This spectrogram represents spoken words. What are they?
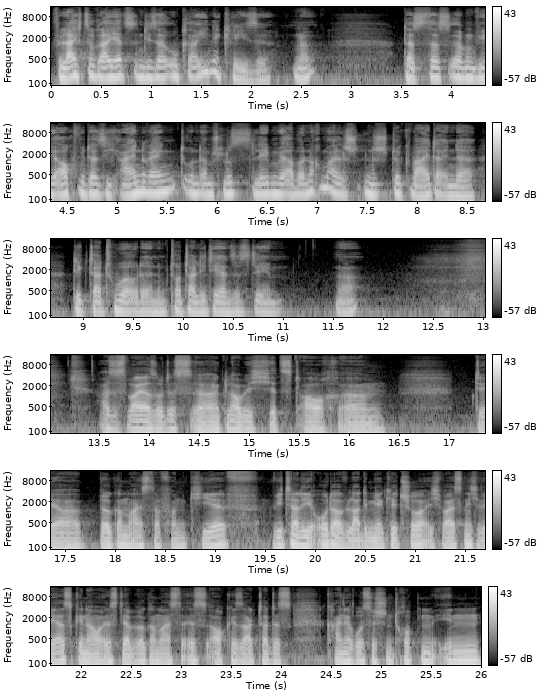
Vielleicht sogar jetzt in dieser Ukraine-Krise, ne? dass das irgendwie auch wieder sich einrenkt und am Schluss leben wir aber noch mal ein Stück weiter in der Diktatur oder in einem totalitären System. Ja? Also es war ja so, dass, äh, glaube ich, jetzt auch ähm, der Bürgermeister von Kiew, Vitali oder Wladimir Klitschko, ich weiß nicht, wer es genau ist, der Bürgermeister ist, auch gesagt hat, dass keine russischen Truppen in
